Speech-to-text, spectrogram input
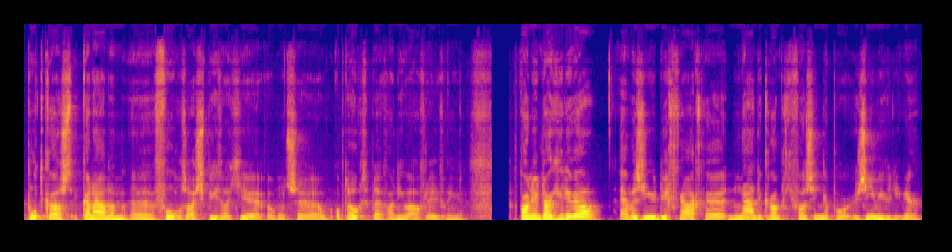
podcastkanalen volg ons alsjeblieft. Dat je ons op, de hoogte blijft van nieuwe afleveringen. Voor nu dank jullie wel. En we zien jullie graag na de Grand Prix van Singapore. Zien we jullie weer.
